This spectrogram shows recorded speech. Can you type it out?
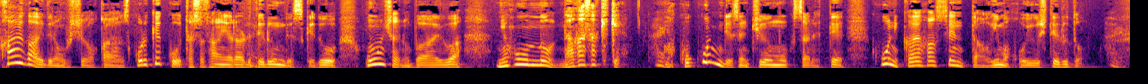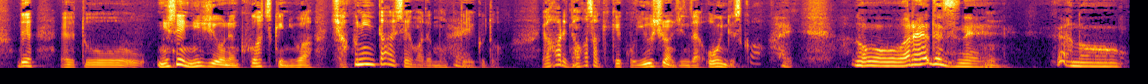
海外でのオフィスは開発、これ結構他社さんやられてるんですけど、はい、御社の場合は、日本の長崎県、はい、まあ、ここにですね、注目されて、ここに開発センターを今保有してると。で、えっ、ー、と、2024年9月期には100人体制まで持っていくと。やはり長崎結構優秀な人材多いんですか？はい。あの、我々ですね、うん、あの、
